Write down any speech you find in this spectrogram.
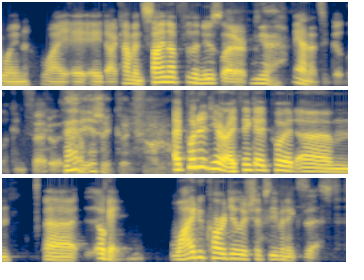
joinyaa.com and sign up for the newsletter. Yeah. Man, that's a good looking photo. That is a good photo. I put it here. I think I put um uh okay. Why do car dealerships even exist?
